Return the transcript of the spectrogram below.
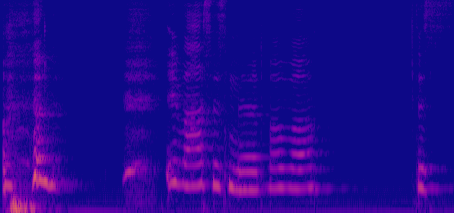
ich weiß es nicht, aber das,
